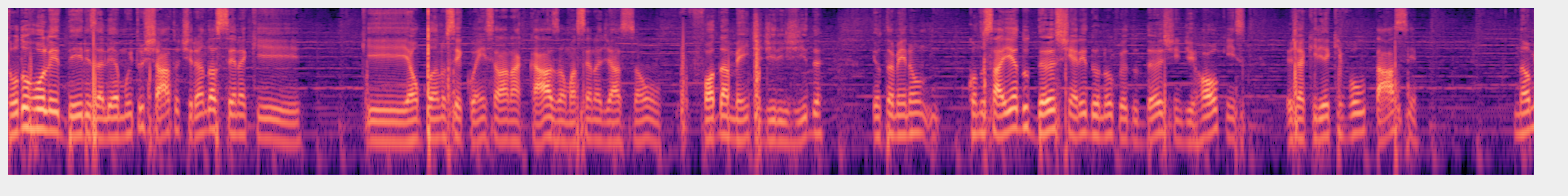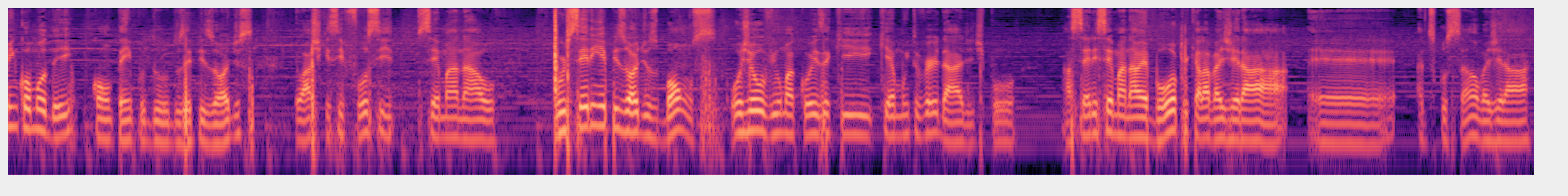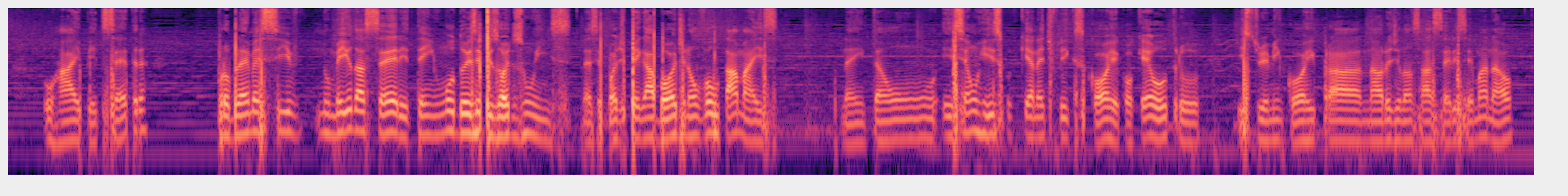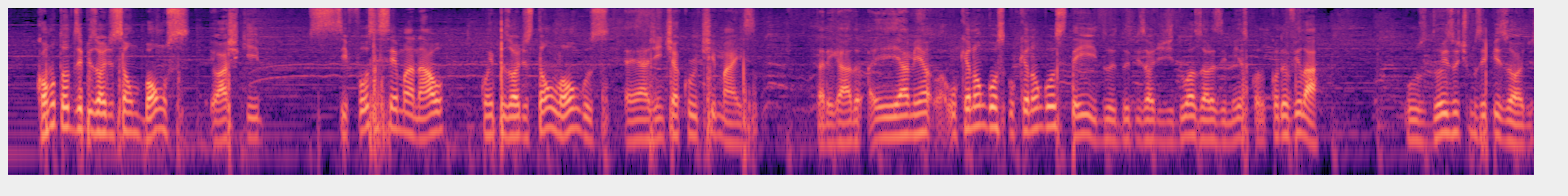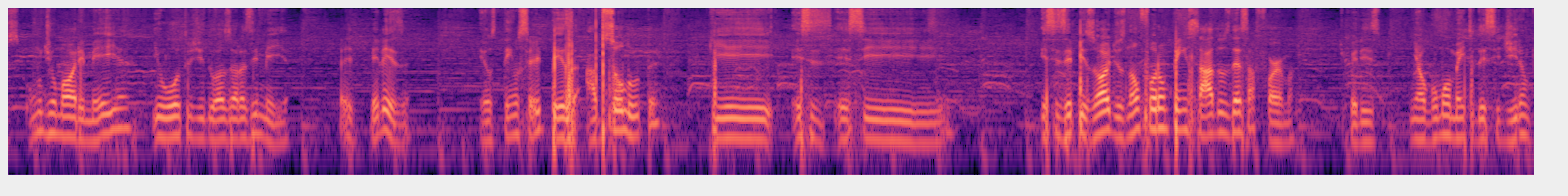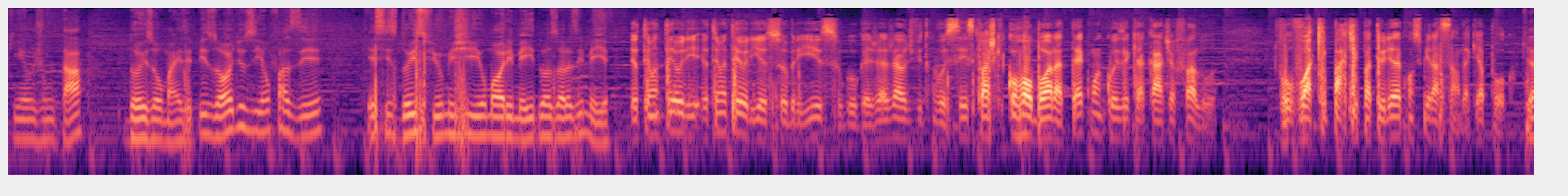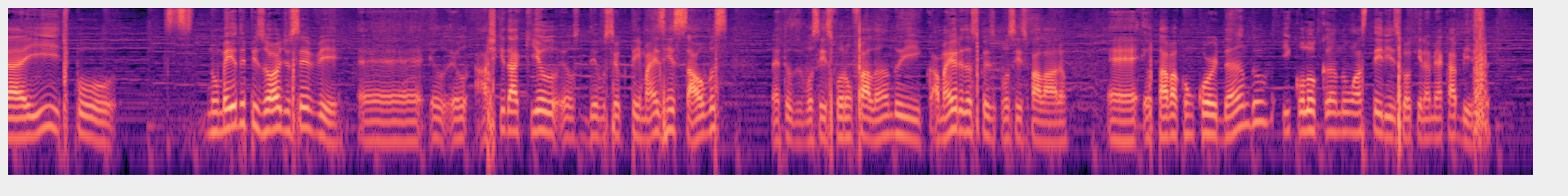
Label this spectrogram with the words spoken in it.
todo o rolê deles ali é muito chato, tirando a cena que, que é um plano sequência lá na casa, uma cena de ação fodamente dirigida. Eu também não. Quando saía do Dustin ali, do núcleo do Dustin, de Hawkins, eu já queria que voltasse. Não me incomodei com o tempo do, dos episódios. Eu acho que se fosse semanal, por serem episódios bons, hoje eu ouvi uma coisa que, que é muito verdade. Tipo, a série semanal é boa porque ela vai gerar é, a discussão, vai gerar o hype, etc. Problema é se no meio da série tem um ou dois episódios ruins. Né? Você pode pegar a bode e não voltar mais. Né? Então, esse é um risco que a Netflix corre, qualquer outro streaming corre para na hora de lançar a série semanal. Como todos os episódios são bons, eu acho que se fosse semanal, com episódios tão longos, é, a gente ia curtir mais tá ligado? E a minha, o, que eu não, o que eu não gostei do, do episódio de duas horas e meia, quando, quando eu vi lá, os dois últimos episódios, um de uma hora e meia e o outro de duas horas e meia. Falei, beleza, eu tenho certeza absoluta que esses, esse, esses episódios não foram pensados dessa forma. Tipo, eles em algum momento decidiram que iam juntar dois ou mais episódios e iam fazer esses dois filmes de uma hora e meia e duas horas e meia. Eu tenho uma teoria, eu tenho uma teoria sobre isso, Guga, já já eu divido com vocês, que eu acho que corrobora até com uma coisa que a Kátia falou. Vou, vou aqui partir pra teoria da conspiração daqui a pouco. Que aí, tipo, no meio do episódio você vê. É, eu, eu, acho que daqui eu, eu, devo ser o que tem mais ressalvas. Né, todos vocês foram falando e a maioria das coisas que vocês falaram é, eu tava concordando e colocando um asterisco aqui na minha cabeça.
